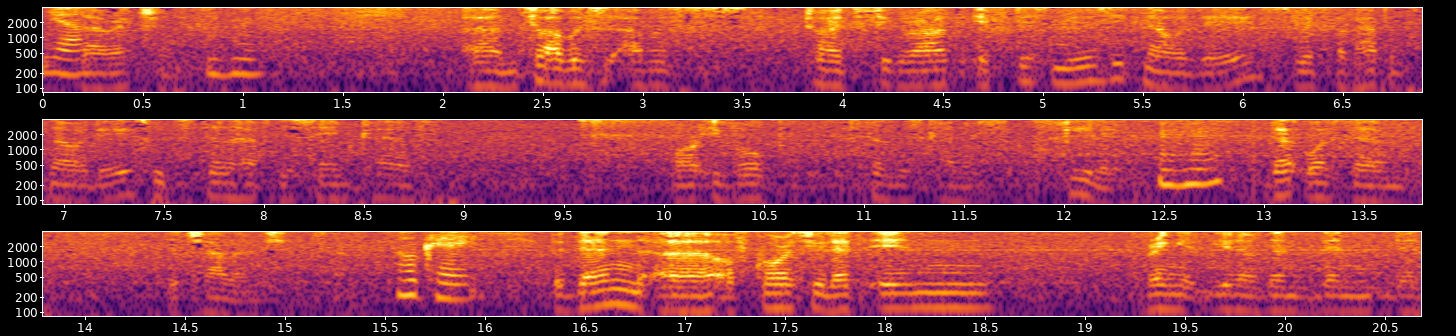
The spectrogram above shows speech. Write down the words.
yeah, directions. hmm Um, so I was I was trying to figure out if this music nowadays, with what happens nowadays, would still have the same kind of, or evoke still this kind of feeling. hmm That was the the challenge. Okay, But then, uh, of course, you let in, bring it. You know, then then then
